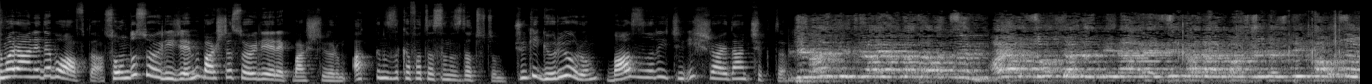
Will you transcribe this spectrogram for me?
Tımarhanede bu hafta. Sonda söyleyeceğimi başta söyleyerek başlıyorum. Aklınızı kafatasınızda tutun. Çünkü görüyorum bazıları için iş raydan çıktı. Kim hangisi ayağına atsın? Ayasofya'nın minaresi kadar başınız dik olsun.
